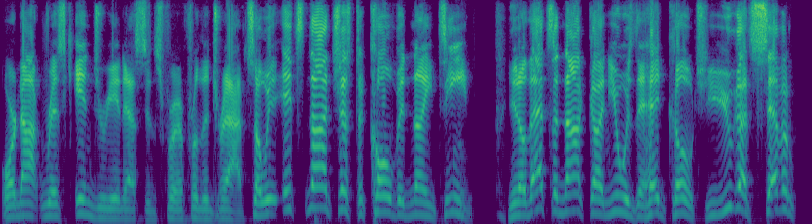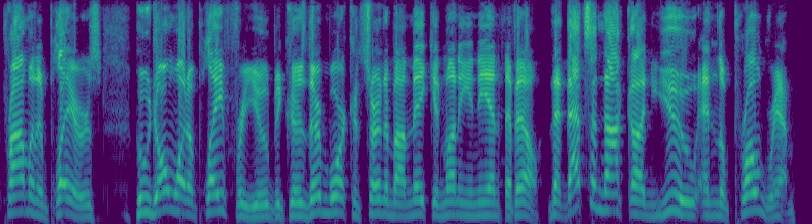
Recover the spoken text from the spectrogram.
or not risk injury in essence for for the draft. So it, it's not just a COVID nineteen. You know, that's a knock on you as the head coach. You got seven prominent players who don't want to play for you because they're more concerned about making money in the NFL. That that's a knock on you and the program,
